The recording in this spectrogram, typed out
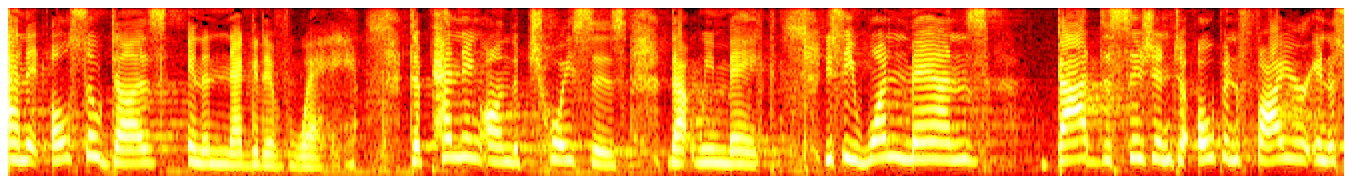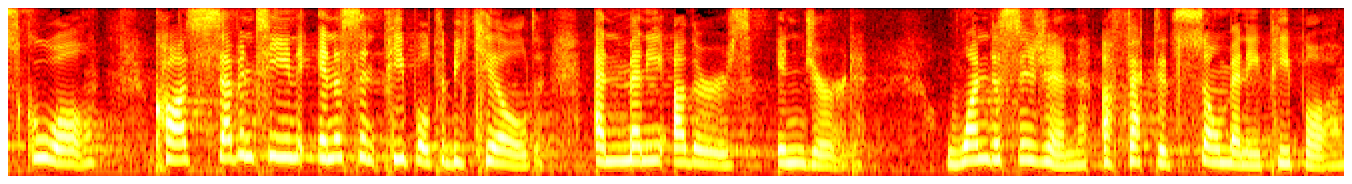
and it also does in a negative way, depending on the choices that we make. You see, one man's bad decision to open fire in a school caused 17 innocent people to be killed and many others injured. One decision affected so many people.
